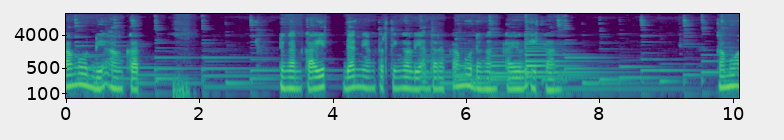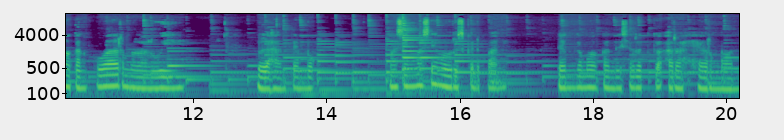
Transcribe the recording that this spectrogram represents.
kamu diangkat dengan kait dan yang tertinggal di antara kamu dengan kail ikan. Kamu akan keluar melalui belahan tembok, masing-masing lurus ke depan, dan kamu akan diseret ke arah Hermon.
